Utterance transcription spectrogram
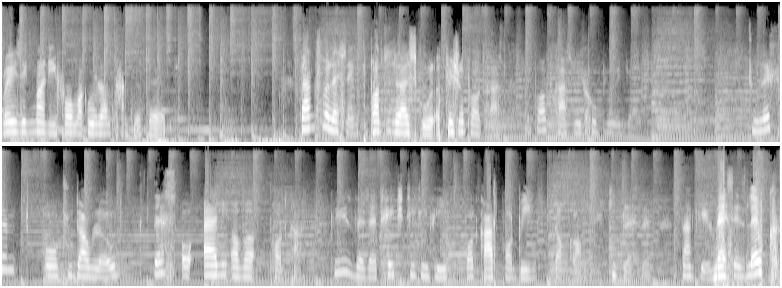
raising money for Macmillan Cancer Research. Thanks for listening to High School official podcast. The podcast we hope you enjoy. To listen or to download this or any other podcast, please visit http podcastpodbean.com. Keep listening. Thank you. This is Luke.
